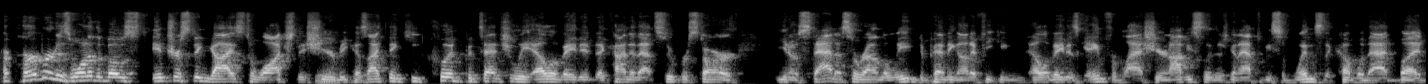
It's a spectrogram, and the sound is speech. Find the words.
Herbert is one of the most interesting guys to watch this year because I think he could potentially elevate into kind of that superstar, you know, status around the league, depending on if he can elevate his game from last year. And obviously, there's going to have to be some wins that come with that. But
